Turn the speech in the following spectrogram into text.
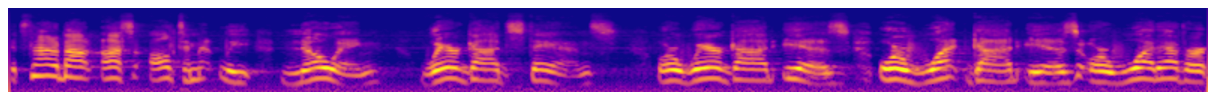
It's not about us ultimately knowing where God stands or where God is or what God is or whatever.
